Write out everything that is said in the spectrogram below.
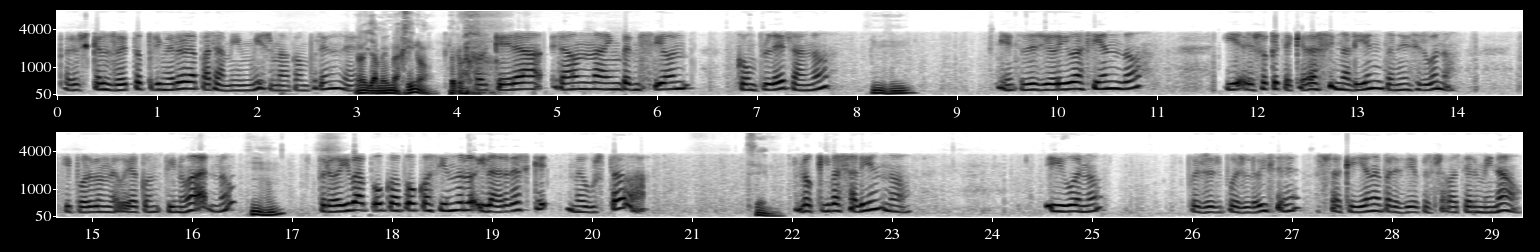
Pero es que el reto primero era para mí misma, ¿comprendes? No, ya me imagino, pero... Porque era, era una invención completa, ¿no? Ujú, Y entonces yo iba haciendo y eso que te quedas sin aliento, ¿no? Y dices, bueno, ¿y por dónde voy a continuar, no? Pero iba poco a poco haciéndolo y la verdad es que me gustaba Sí. lo que iba saliendo. Y bueno, pues, pues lo hice hasta que ya me pareció que estaba terminado.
